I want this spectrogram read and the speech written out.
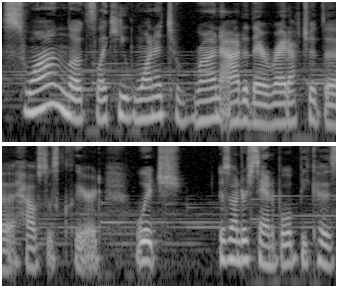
Swan looked like he wanted to run out of there right after the house was cleared, which is understandable because,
